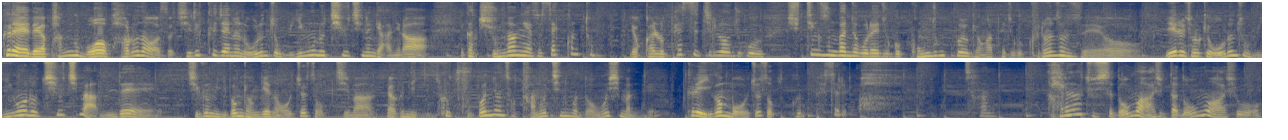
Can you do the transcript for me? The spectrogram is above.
그래 내가 방금 와 바로 나왔어. 지르크제는 오른쪽 윙으로 치우치는 게 아니라 약간 중앙에서 세컨톱 역할로 패스 찔러주고 슈팅 순간적으로 해주고 공중볼 경합해주고 그런 선수예요. 얘를 저렇게 오른쪽 윙어로 치우치면 안 돼. 지금 이번 경기에는 어쩔 수 없지만 야 근데 이거 두 번 연속 다 놓치는 건 너무 심한데? 그래 이건 뭐 어쩔 수 없어 그 패스를 아, 참 가르나초 진짜 너무 아쉽다. 너무 아쉬워.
